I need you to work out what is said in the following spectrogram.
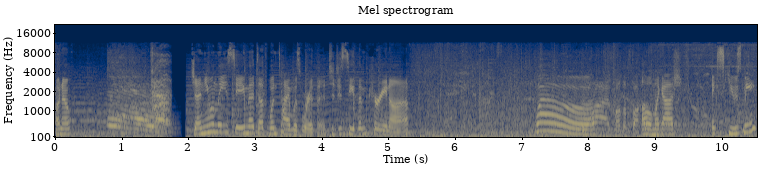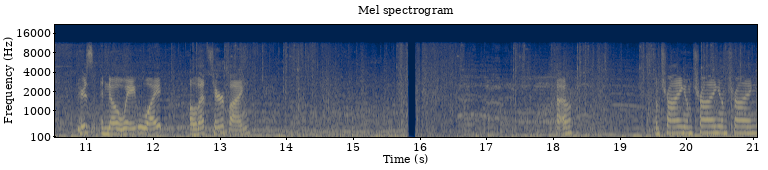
Oh no. Genuinely, seeing that death one time was worth it. Did you see them careen off? Whoa! Oh my gosh. Excuse me? There's no wait, what? Oh, that's terrifying. Uh-oh. I'm trying, I'm trying, I'm trying.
